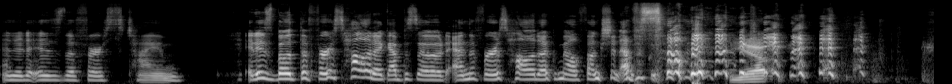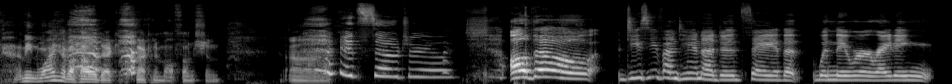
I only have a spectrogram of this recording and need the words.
and it is the first time it is both the first holodeck episode and the first holodeck malfunction episode. Yep. I mean, why have a holodeck if it's not going to malfunction? Uh, it's so true. Although DC Fontana did say that when they were writing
